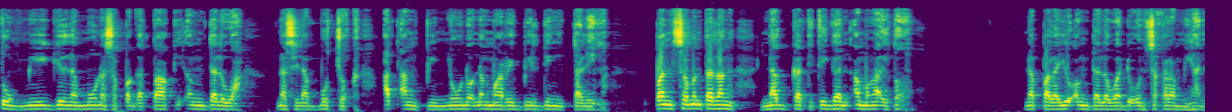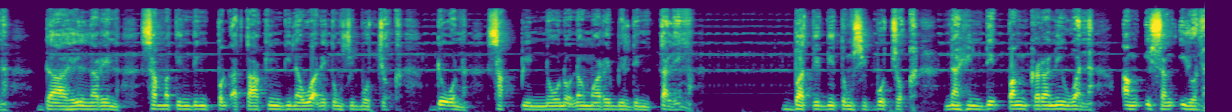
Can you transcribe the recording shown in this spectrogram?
tumigil na muna sa pag-atake ang dalawa na sina Butchok at ang pinuno ng mga rebuilding talim. Pansamantalang nagkatitigan ang mga ito. Napalayo ang dalawa doon sa karamihan dahil na rin sa matinding pag-ataking ginawa nitong si Butchok doon sa pinuno ng mga rebuilding talim. Batid nitong si Butchok na hindi pangkaraniwan ang isang iyon.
